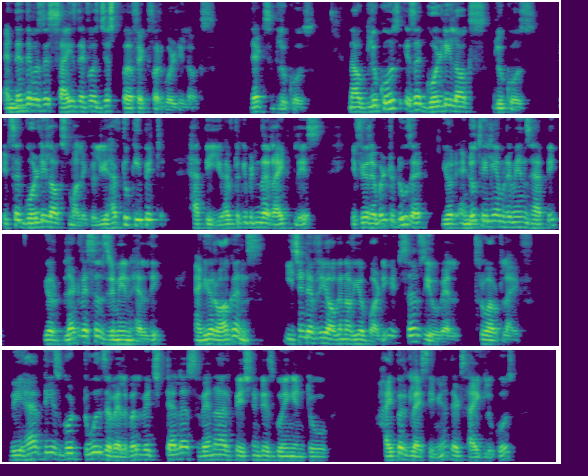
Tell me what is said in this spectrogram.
And then there was this size that was just perfect for Goldilocks. That's glucose. Now, glucose is a Goldilocks glucose. It's a Goldilocks molecule. You have to keep it happy. You have to keep it in the right place. If you're able to do that, your endothelium remains happy, your blood vessels remain healthy, and your organs, each and every organ of your body, it serves you well throughout life. We have these good tools available which tell us when our patient is going into hyperglycemia, that's high glucose,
